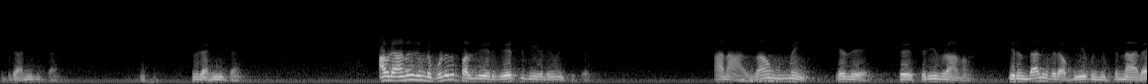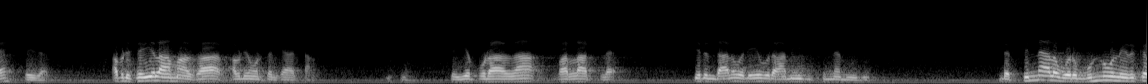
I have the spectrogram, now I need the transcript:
இப்படி அணுகிட்டாங்க. இப்படி அணுகிட்டாங்க. அப்படி அணுகின்ற பொழுது பல்வேறு வேற்றுமைகளையும் வச்சுட்டார் ஆனா அதுதான் உண்மை. எது? பெரிய புராணம். இருந்தால் இவர் அப்படியே கொஞ்சம் பின்னால செய்தார். அப்படி செய்யலாமா சார்? அப்படின்னு ஒருத்தன் கேட்டான். செய்யக்கூடாதுதான் வரலாற்றுல. இருந்தாலும் ஒரே ஒரு அமைதி சின்ன அமைதி. இந்த பின்னால ஒரு முன்னூல் இருக்க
